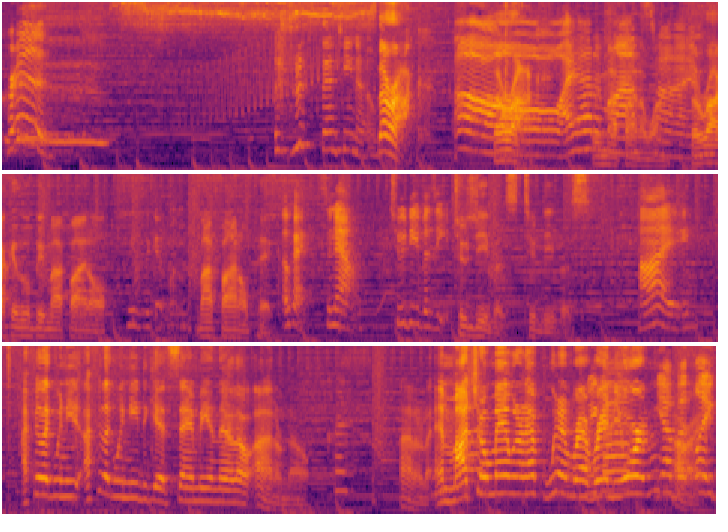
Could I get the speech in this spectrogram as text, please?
Chris. This is Santino. The Rock. Oh, The Rock. I had him my last final one. time. The Rock will be my final He's a good one. my final pick. Okay, so now two divas each. Two divas. Two divas. Hi, I feel like we need I feel like we need to get Sami in there though. I don't know. I don't know. And Macho Man, we don't have we don't have We Randy got- Orton. Yeah, but right. like,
